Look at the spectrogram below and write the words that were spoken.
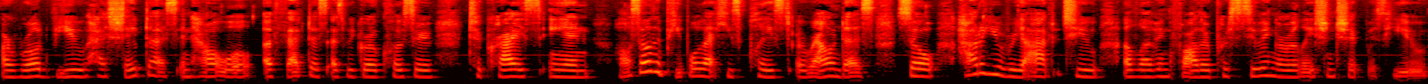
our worldview has shaped us and how it will affect us as we grow closer to Christ and also the people that He's placed around us. So, how do you react to a loving Father pursuing a relationship with you?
